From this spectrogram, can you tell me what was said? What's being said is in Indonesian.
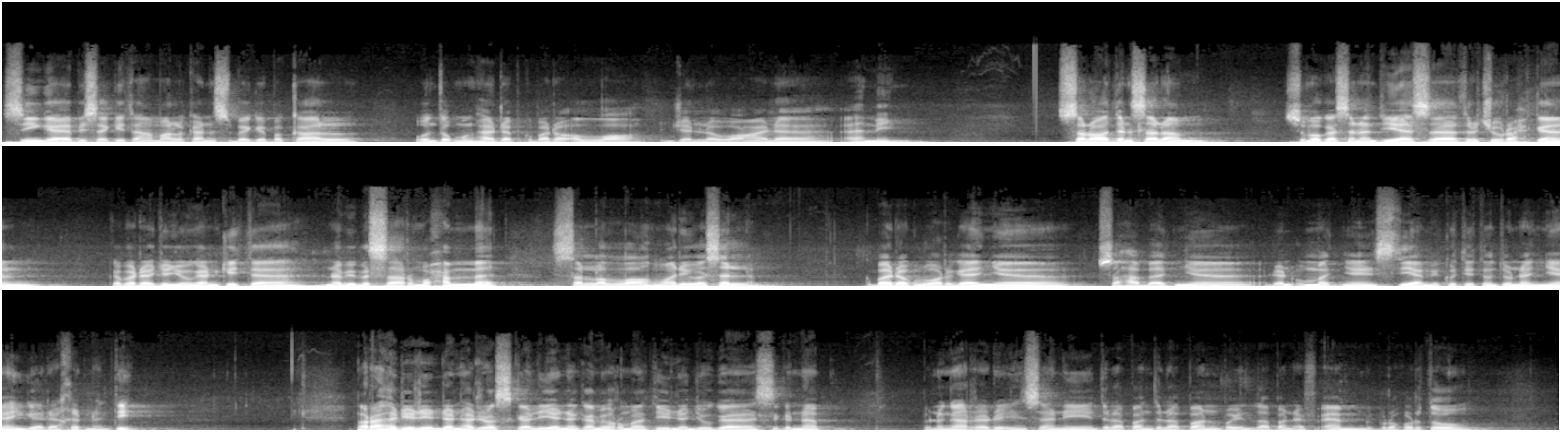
sehingga bisa kita amalkan sebagai bekal untuk menghadap kepada Allah Jalla wa ala. Amin. Salam dan salam semoga senantiasa tercurahkan kepada junjungan kita Nabi besar Muhammad sallallahu alaihi wasallam kepada keluarganya, sahabatnya, dan umatnya yang setia mengikuti tuntunannya hingga akhir nanti. Para hadirin dan hadirat sekalian yang kami hormati dan juga segenap pendengar Radio Insani 88.8 FM di Purwokerto,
